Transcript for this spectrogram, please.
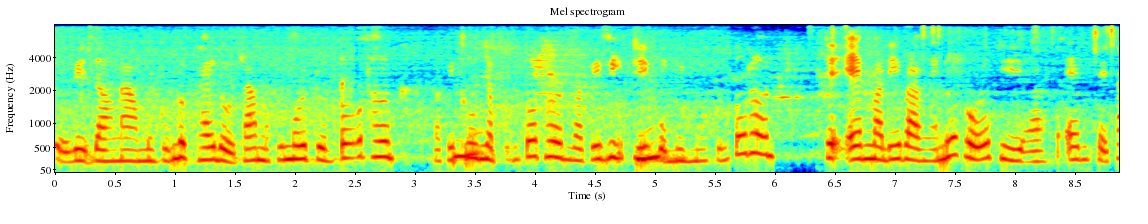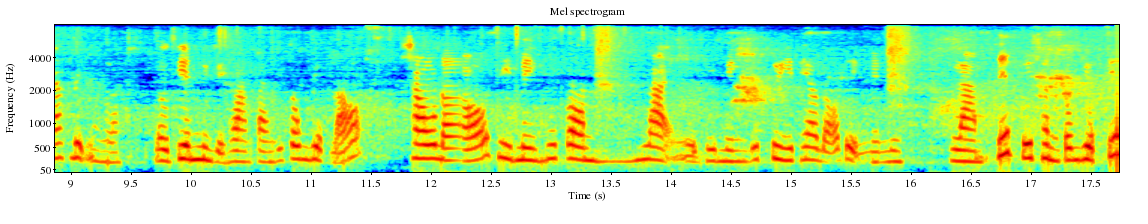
bởi vì đằng nào mình cũng được thay đổi sang một cái môi trường tốt hơn và cái thu nhập cũng tốt hơn và cái vị trí ừ. của mình nó cũng tốt hơn thì em mà đi vào nhà nước rồi ấy, thì uh, em phải xác định rằng là đầu tiên mình phải hoàn thành cái công việc đó sau đó thì mình cứ còn lại thì mình cứ tùy theo đó để mình, mình làm tiếp cái phần công việc tiếp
